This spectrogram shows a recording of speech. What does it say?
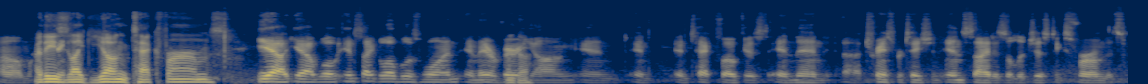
Um, Are these think- like young tech firms? yeah, yeah. Well, Insight Global is one, and they're very Okay. young and and tech focused. And then uh, Transportation Insight is a logistics firm that's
